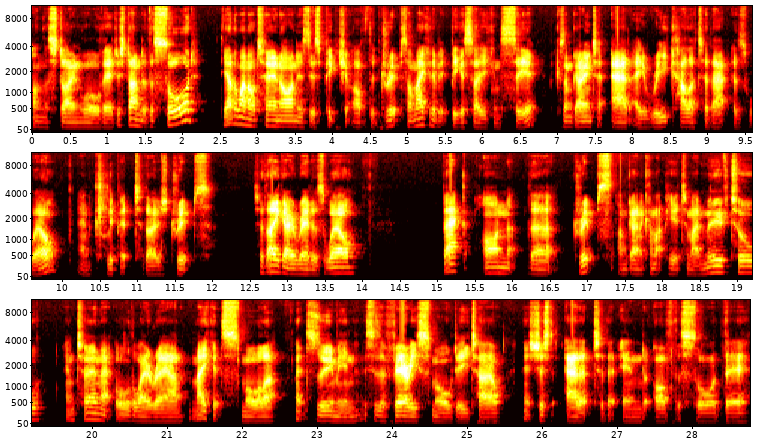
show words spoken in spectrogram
on the stone wall there, just under the sword. The other one I'll turn on is this picture of the drips. I'll make it a bit bigger so you can see it because I'm going to add a recolor to that as well and clip it to those drips. So they go red as well. Back on the drips, I'm going to come up here to my move tool and turn that all the way around, make it smaller. Let's zoom in. This is a very small detail. Let's just add it to the end of the sword there.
